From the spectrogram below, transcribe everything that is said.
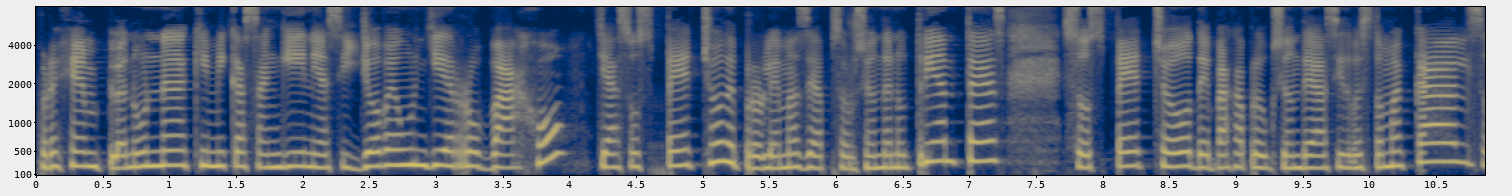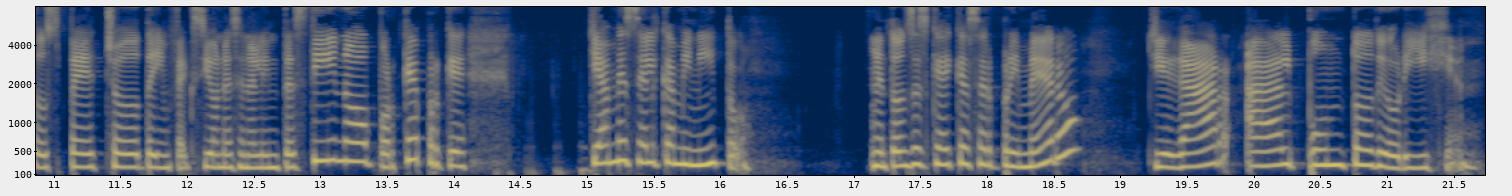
Por ejemplo, en una química sanguínea, si yo veo un hierro bajo, ya sospecho de problemas de absorción de nutrientes, sospecho de baja producción de ácido estomacal, sospecho de infecciones en el intestino. ¿Por qué? Porque ya me sé el caminito. Entonces, ¿qué hay que hacer primero? Llegar al punto de origen.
